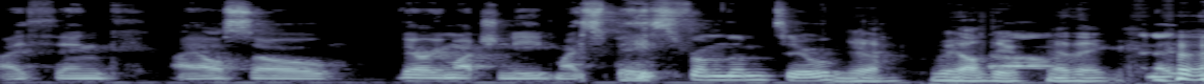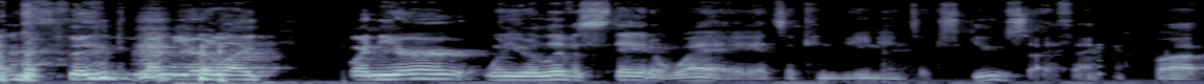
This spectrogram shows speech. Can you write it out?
I think I also very much need my space from them too. Yeah, we all do. Um, I think. I, I think when you're like when you're when you live a state away, it's a convenient excuse. I think, but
